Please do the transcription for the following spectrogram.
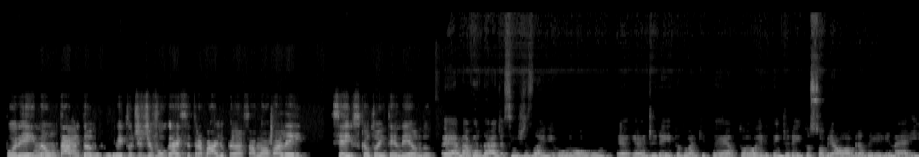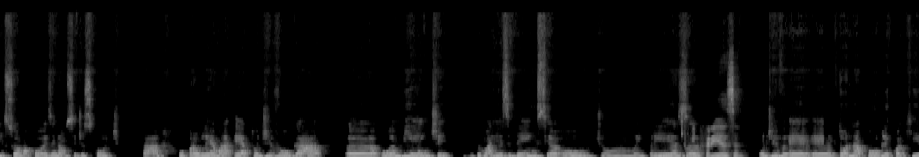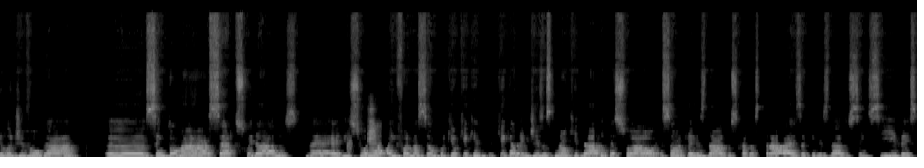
Porém, não está me dando o direito de divulgar esse trabalho pela essa nova lei se é isso que eu estou entendendo. É, na verdade, assim, Gislaine, o, o é, é, direito do arquiteto, ele tem direito sobre a obra dele, né? E isso é uma coisa e não se discute, tá? O problema é tu divulgar uh, o ambiente de uma residência ou de uma empresa. Uma empresa. É, é, é tornar público aquilo, divulgar uh, sem tomar certos cuidados, né? É, isso é uma informação, porque o que, que, que, que a lei diz assim, ó, que dado pessoal são aqueles dados cadastrais, aqueles dados sensíveis,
